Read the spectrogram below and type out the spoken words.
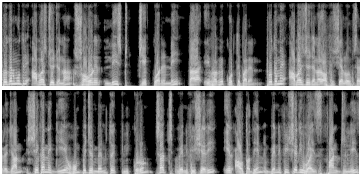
Pradhan Mantri Awas Yojana শহরের লিস্ট চেক করেননি, তারা এভাবে করতে পারেন। প্রথমে আবাস যোজনার অফিসিয়াল ওয়েবসাইটে যান, সেখানে গিয়ে হোম পেজের মেনুতে ক্লিক করুন সার্চ বেনিফিশিয়ারি এর আওতাধীন বেনিফিশিয়ারি ওয়াইজ ফান্ড রিলিজ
